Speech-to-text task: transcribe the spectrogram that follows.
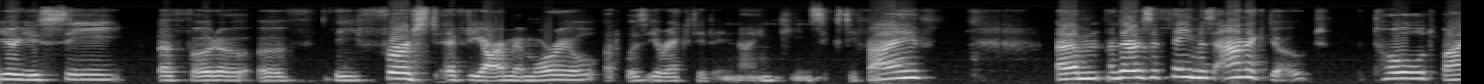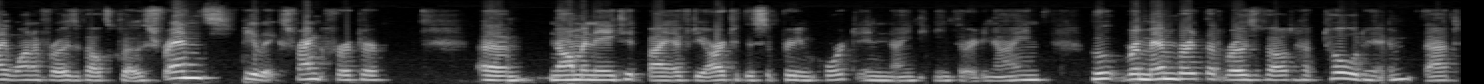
here you see a photo of the first FDR memorial that was erected in 1965. Um, and there is a famous anecdote told by one of Roosevelt's close friends, Felix Frankfurter, um, nominated by FDR to the Supreme Court in 1939, who remembered that Roosevelt had told him that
